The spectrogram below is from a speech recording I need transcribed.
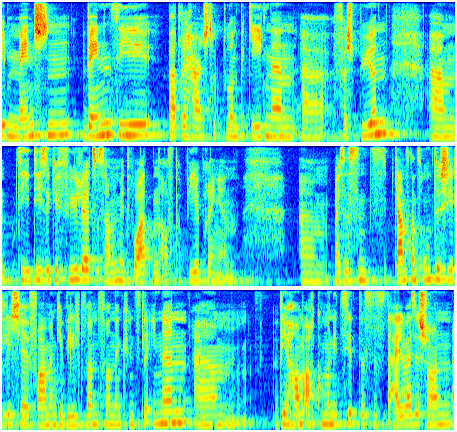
eben Menschen, wenn sie patriarchalen Strukturen begegnen, äh, verspüren, ähm, die diese Gefühle zusammen mit Worten auf Papier bringen. Ähm, also es sind ganz, ganz unterschiedliche Formen gewählt worden von den KünstlerInnen. Ähm, wir haben auch kommuniziert, dass es teilweise schon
